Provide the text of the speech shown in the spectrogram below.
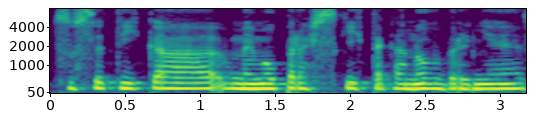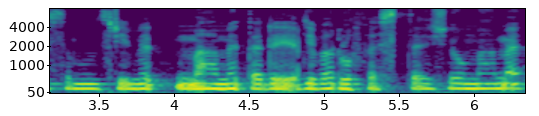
co se týká mimo pražských, tak ano, v Brně samozřejmě máme tady divadlo Feste, že jo, máme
